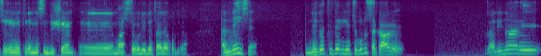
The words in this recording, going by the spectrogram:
sezon ortalamasını düşüren e, maçlar oluyor, detaylar oluyor. Yani neyse negatifleri geçecek olursak abi Galinari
